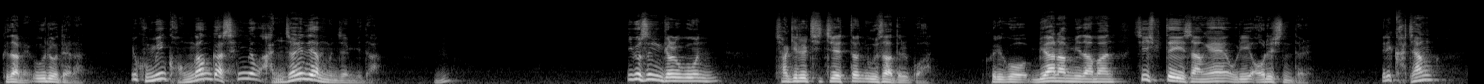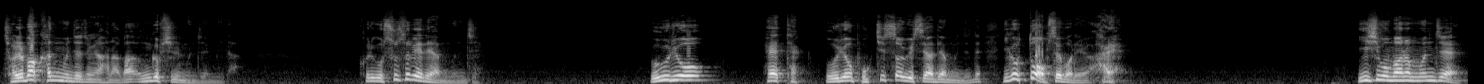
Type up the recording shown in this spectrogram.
그 다음에 의료 대란. 국민 건강과 생명 안전에 대한 문제입니다. 음? 이것은 결국은 자기를 지지했던 의사들과 그리고 미안합니다만 70대 이상의 우리 어르신들 이 가장 절박한 문제 중에 하나가 응급실 문제입니다. 그리고 수술에 대한 문제. 의료 혜택, 의료 복지 서비스에 대한 문제인데 이것도 없애버려요. 아예. 25만 원 문제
